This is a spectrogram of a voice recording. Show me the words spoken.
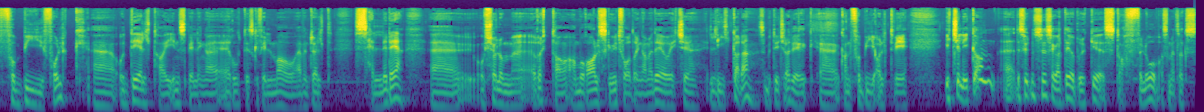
forby folk eh, å delta i innspilling av erotiske filmer og eventuelt selge det. Eh, og selv om Rødt har moralske utfordringer med det og ikke liker det, så betyr ikke det at vi kan forby alt vi ikke liker. han. dessuten syns jeg at det å bruke straffelover som et slags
